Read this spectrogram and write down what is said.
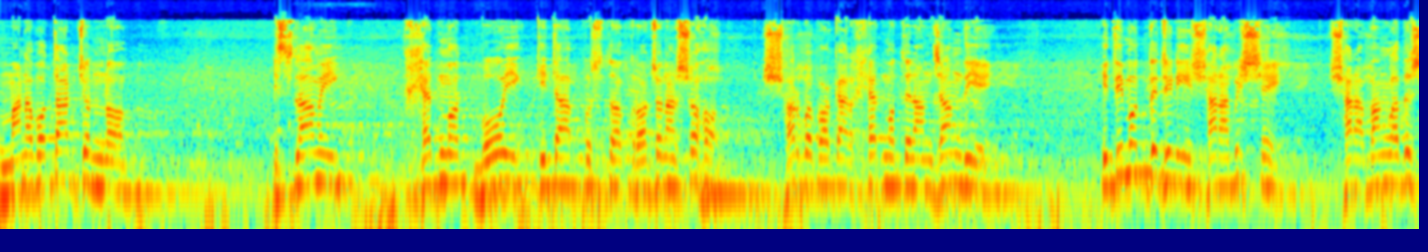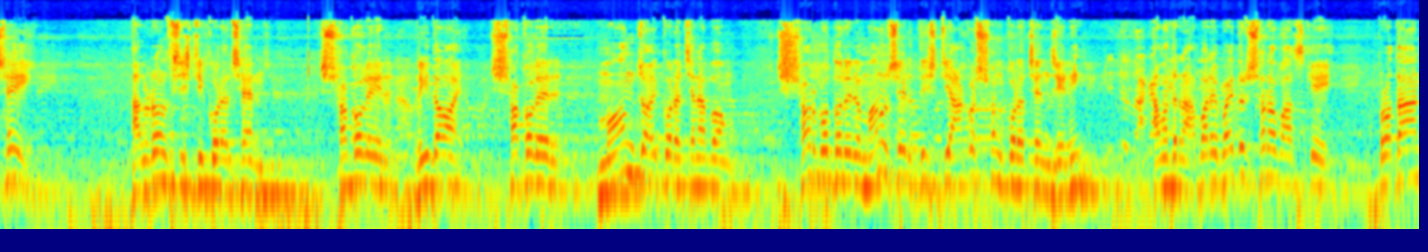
মানবতার জন্য ইসলামিক খেদমত, বই, কিতাব, পুস্তক, রচনা সহ সর্বপ্রকার খেদমতের আঞ্জাম দিয়ে ইতিমধ্যে যিনি সারা বিশ্বে, সারা বাংলাদেশে আলোড়ন সৃষ্টি করেছেন, সকলের হৃদয়, সকলের মন জয় করেছেন এবং সর্বদলের মানুষের দৃষ্টি আকর্ষণ করেছেন যিনি। আমাদের আবারে বাইদুর সরব আজকে প্রধান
